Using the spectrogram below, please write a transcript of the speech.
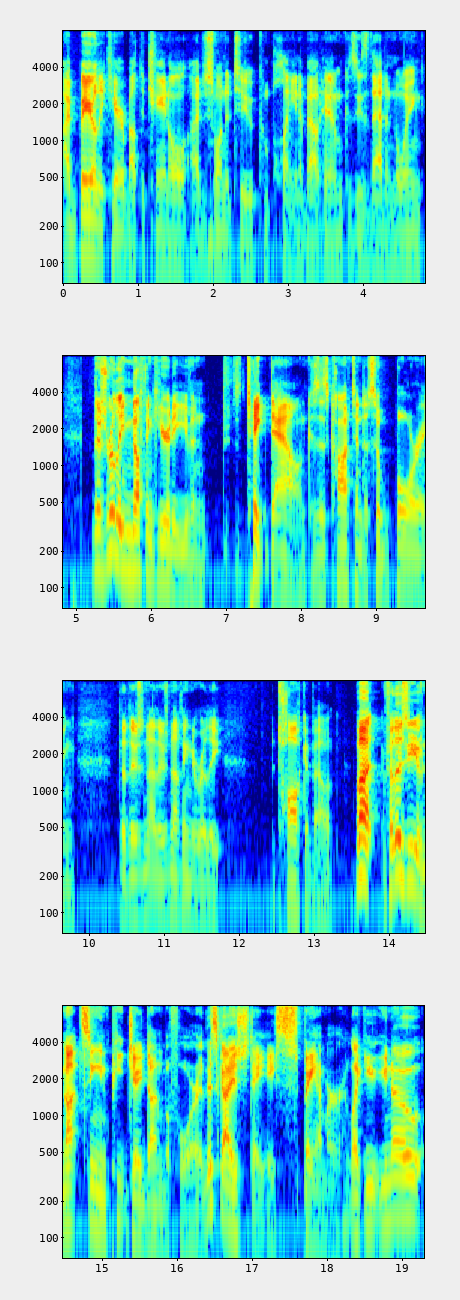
I barely care about the channel. I just wanted to complain about him because he's that annoying. There's really nothing here to even take down because his content is so boring that there's no there's nothing to really talk about. But for those of you who have not seen Pete J. Dunn before, this guy is just a, a spammer. Like you you know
